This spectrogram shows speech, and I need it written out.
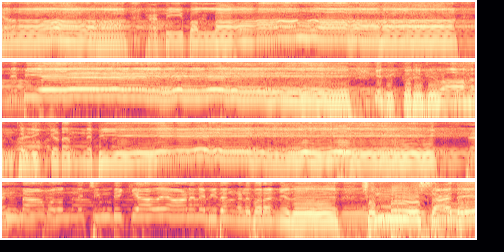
യാ ഹബീബല്ലാ നബിയേ എനിക്കൊരു വിവാഹം കഴിക്കണം നബിയേ. രണ്ടാമതൊന്ന് ചിന്തിക്കാതെയാണ് നബിതങ്ങൾ പറഞ്ഞത്. ചൊല്ലൂ സാദേ.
